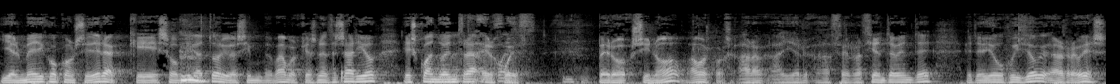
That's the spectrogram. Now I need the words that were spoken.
y el médico considera que es obligatorio, es, vamos, que es necesario, es cuando entra el juez. Pero si no, vamos, pues ahora, ayer, hace recientemente, he tenido un juicio que era al revés.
